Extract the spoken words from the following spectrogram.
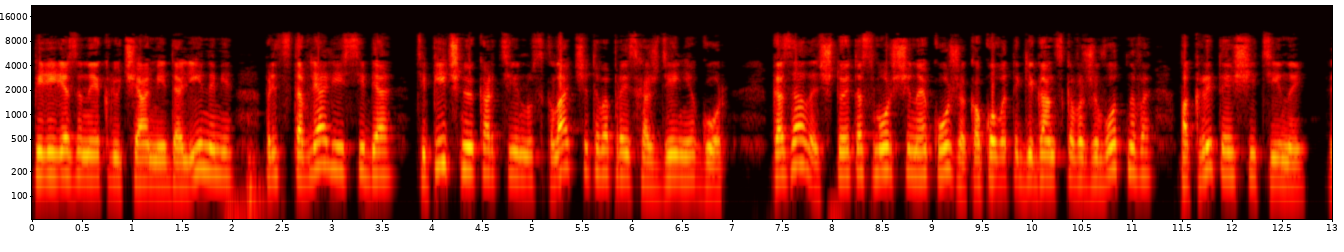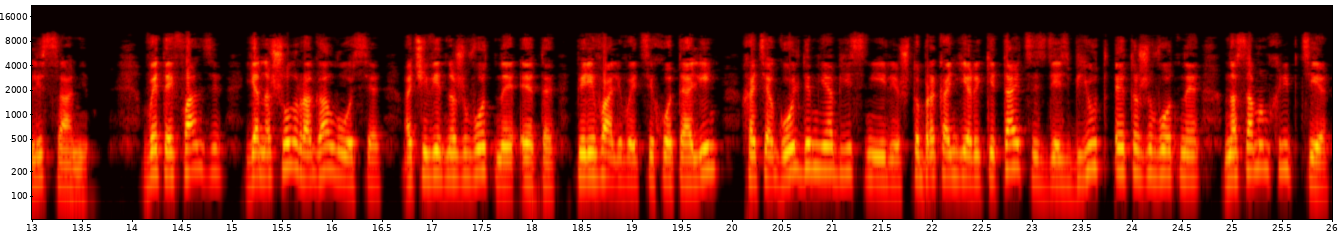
перерезанные ключами и долинами, представляли из себя типичную картину складчатого происхождения гор. Казалось, что это сморщенная кожа какого-то гигантского животного, покрытая щетиной, лесами. В этой фанзе я нашел рога лося. Очевидно, животное это переваливает сихоты олень, хотя Гольды мне объяснили, что браконьеры-китайцы здесь бьют это животное на самом хребте,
